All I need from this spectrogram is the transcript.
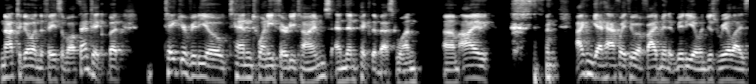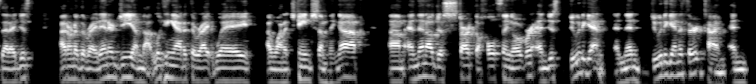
not to go in the face of authentic, but take your video 10, 20, 30 times and then pick the best one. Um, I I can get halfway through a five minute video and just realize that I just I don't have the right energy. I'm not looking at it the right way. I want to change something up. Um, and then I'll just start the whole thing over and just do it again and then do it again a third time. And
